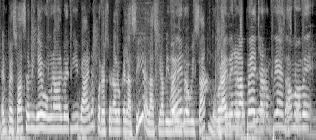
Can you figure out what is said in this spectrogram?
empezó a hacer video en una barbería y vaina, por eso era lo que él hacía, él hacía video Bueno, improvisando. Por ahí viene la pecha rompiendo, vamos a ver.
